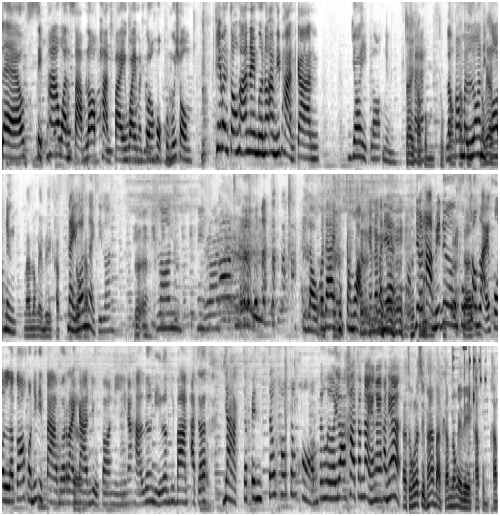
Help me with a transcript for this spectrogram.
และแล้ว 15 วัน 3 รอบผ่านไปไวเหมือนโกนหกคุณผู้ชม พี่บรรจงคะในมือน้องแอมนี่ผ่านการย่อยอีกรอบหนึ่งใช่ครับถูกไหผมถูกต้องแล้วก็ครับมาล่อนอีกรอบหนึ่งน้ำน้องเอมมี่ครับไหนถูกต้ล่งอนครับไหนสิล่อน เออเออล่อนไม่ล่อนไอเราก็ได้ทุกจังหวะเหมือนกันนะคะเนี่ย เดี๋ยวถามนิดนึงคุณผู้ชมหลายคนแล้วก็คนที่ติดตามรายการอยู่ตอนนี้นะคะ เรื่องดีเรื่องที่บ้านอาจจะอยากจะเป็นเจ้าเข้าเจ้าของจังเลย ราคาจำหน่ายยังไงคะเนี่ยอะถุงละ15 บาทครับน้องเอเมครับผมครับ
